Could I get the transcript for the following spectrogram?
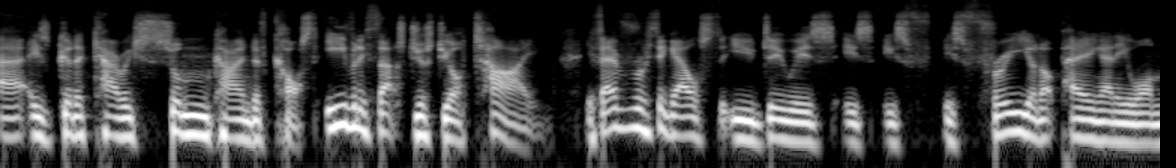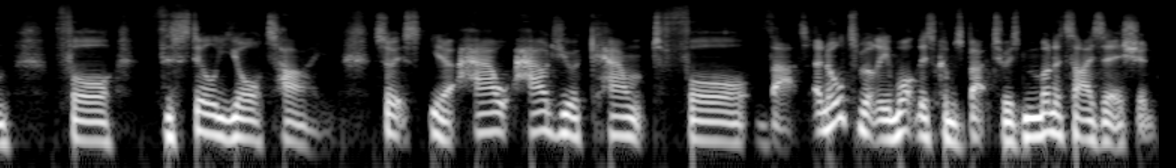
uh, is going to carry some kind of cost, even if that's just your time. If everything else that you do is is is is free, you're not paying anyone for. There's still your time. So it's you know how how do you account for that? And ultimately, what this comes back to is monetization.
